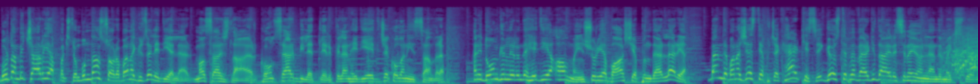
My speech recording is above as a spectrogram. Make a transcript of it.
Buradan bir çağrı yapmak istiyorum. Bundan sonra bana güzel hediyeler, masajlar, konser biletleri falan hediye edecek olan insanlara. Hani doğum günlerinde hediye almayın, şuraya bağış yapın derler ya. Ben de bana jest yapacak herkesi Göztepe Vergi Dairesi'ne yönlendirmek istiyorum.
